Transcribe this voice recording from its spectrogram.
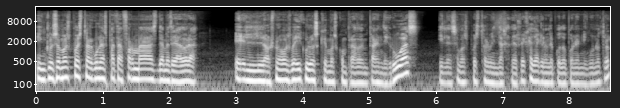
Incluso hemos puesto algunas plataformas de ametralladora en los nuevos vehículos que hemos comprado en plan de grúas y les hemos puesto el blindaje de reja ya que no le puedo poner ningún otro.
